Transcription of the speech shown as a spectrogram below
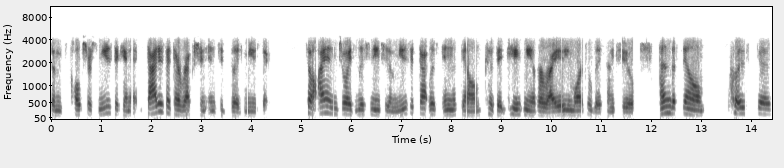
some culture's music in it. That is a direction into good music. So I enjoyed listening to the music that was in the film because it gave me a variety more to listen to. And the film was just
